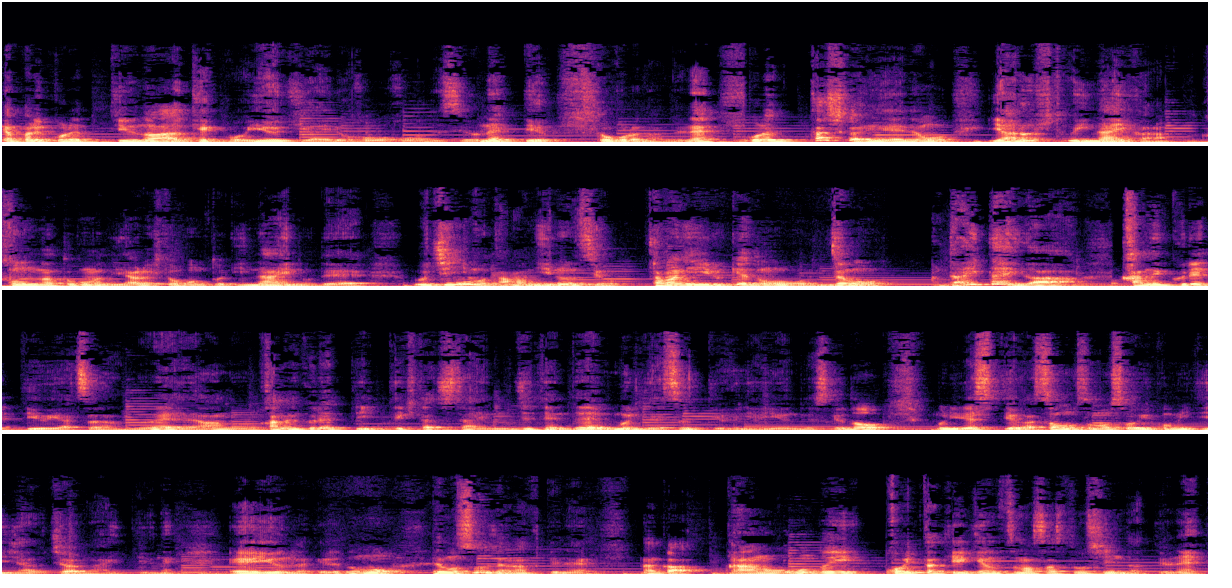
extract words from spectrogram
やっぱりこれっていうのは結構勇気がいる方法ですよねっていうところなんでね。これ確かにね、でも、やる人いないから、そんなところまでやる人本当いないので、うちにもたまにいるんですよ。たまにいるけども、でも、大体が、金くれっていうやつなので、あの、金くれって言ってきた時点時点で無理ですっていうふうには言うんですけど、無理ですっていうか、そもそもそういうコミュニティじゃうちはないっていうね、えー、言うんだけれども、でもそうじゃなくてね、なんか、あの、本当にこういった経験を積まさせてほしいんだっていうね、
